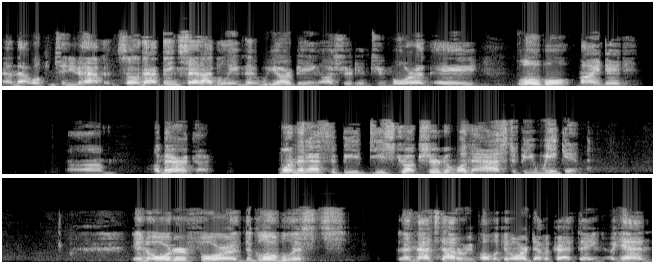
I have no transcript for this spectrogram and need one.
And that will continue to happen. So that being said, I believe that we are being ushered into more of a global minded um, America one that has to be destructured and one that has to be weakened in order for the globalists, and that's not a Republican or a Democrat thing. Again,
